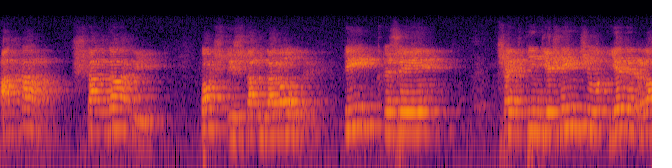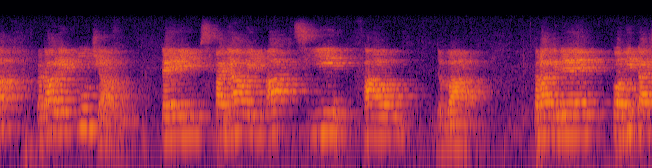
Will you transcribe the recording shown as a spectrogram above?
aha, sztandary, poczty sztandarowe, tych, którzy przed 51 lat brali udział w tej wspaniałej akcji V2. Pragnę powitać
